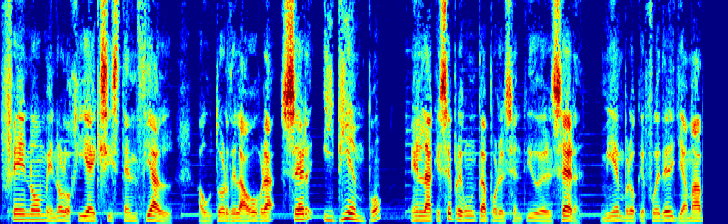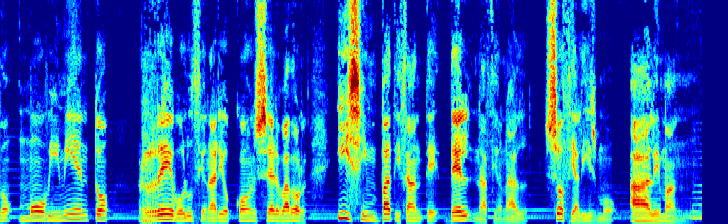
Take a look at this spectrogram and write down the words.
fenomenología existencial, autor de la obra Ser y Tiempo, en la que se pregunta por el sentido del ser, miembro que fue del llamado Movimiento Revolucionario Conservador y simpatizante del nacional-socialismo alemán.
